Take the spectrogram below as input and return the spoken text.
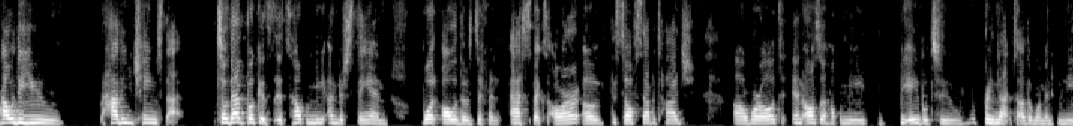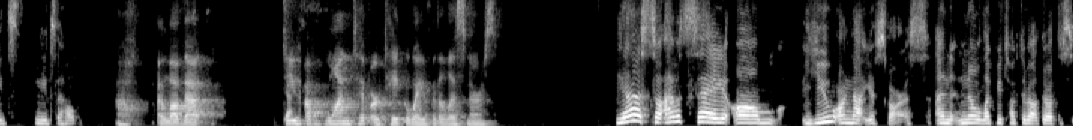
how do you, how do you change that? So that book is it's helping me understand what all of those different aspects are of the self sabotage uh, world, and also helping me be able to bring that to other women who needs needs the help. Oh, I love that do you have one tip or takeaway for the listeners? Yes, so I would say um you are not your scars. And no, like we talked about throughout this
